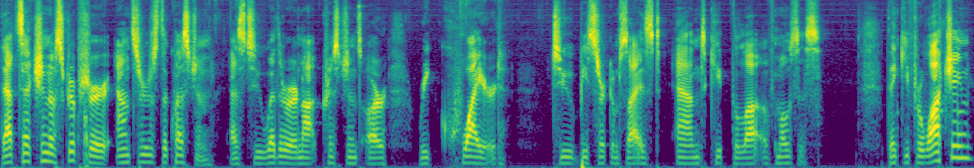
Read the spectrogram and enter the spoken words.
that section of Scripture answers the question as to whether or not Christians are required to be circumcised and keep the law of Moses. Thank you for watching.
